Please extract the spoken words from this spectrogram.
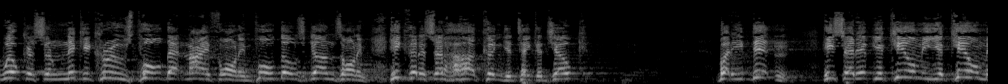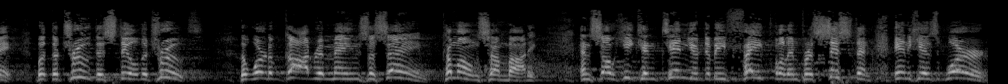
Wilkerson, Nicky Cruz pulled that knife on him, pulled those guns on him, he could have said, "Ha, couldn't you take a joke?" But he didn't. He said, if you kill me, you kill me. But the truth is still the truth the word of God remains the same. Come on, somebody. And so he continued to be faithful and persistent in his word.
